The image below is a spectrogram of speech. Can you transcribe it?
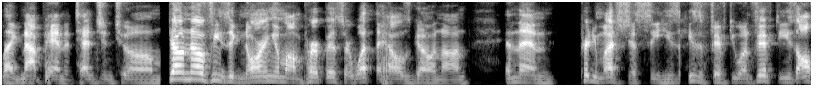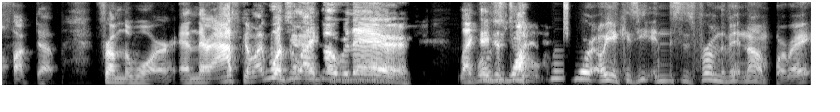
like not paying attention to him. Don't know if he's ignoring him on purpose or what the hell's going on. And then pretty much just see he's he's a 5150. He's all fucked up from the war. And they're asking like, what's it like over there? Like they What was just want war? Oh yeah, because he and this is from the Vietnam War, right?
